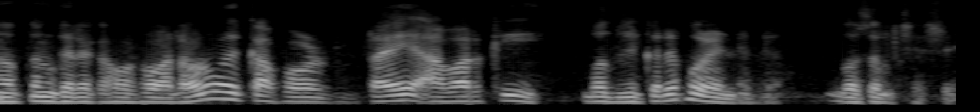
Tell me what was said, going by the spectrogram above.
নতুন করে কাপড় পাওয়াটা হলো ওই কাপড়টাই আবার কি বদলি করে পরে নেবে গোসল শেষে।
